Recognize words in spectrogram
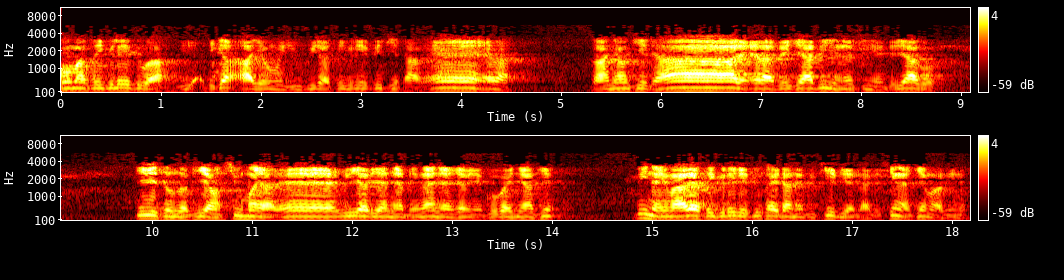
ဟိုမှာစိတ်ကလေးသူကဒီဒီကအာယုံကိုယူပြီးတော့စိတ်ကလေးသိဖြစ်တာပဲအဲဒါကာညောင်းဖြစ်တာတဲ့အဲဒါသိချာသိရင်လည်းရှိရင်တရားကိုပြည့်စုံစွာဖြစ်အောင်ရှုမှတ်ရတယ်ဝိရပြညာဘင်္ဂညာရောက်ရင်ကိုယ်ပိုင်ညာဖြင့်သိနိုင်ပါတဲ့စိတ်ကလေးတွေသူခိုက်တာနဲ့သူဖြစ်ပြနေတာလေရှင်းကရှင်းပါပြီနဲ့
